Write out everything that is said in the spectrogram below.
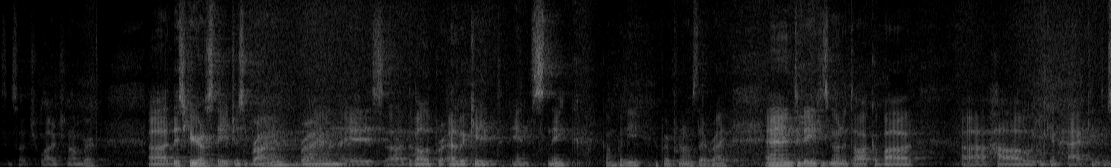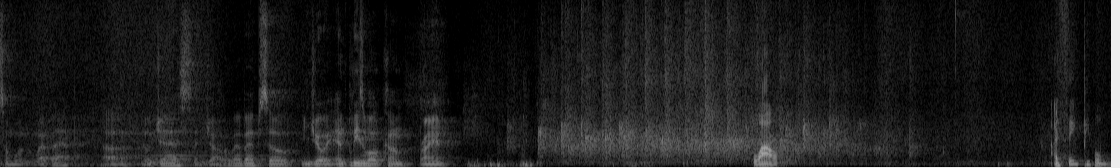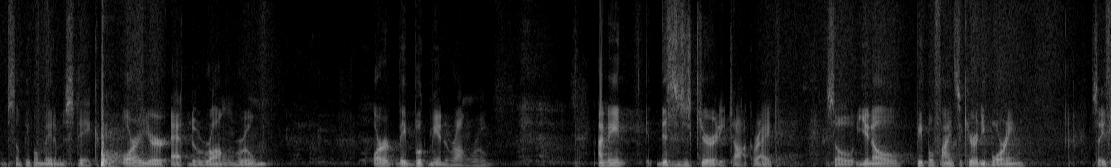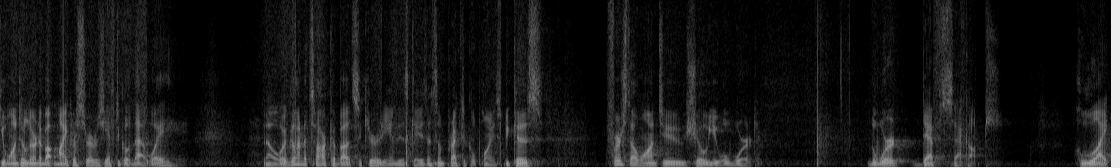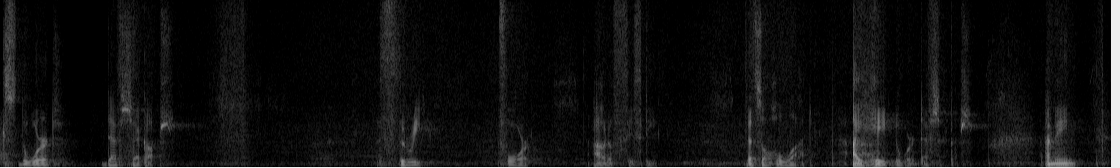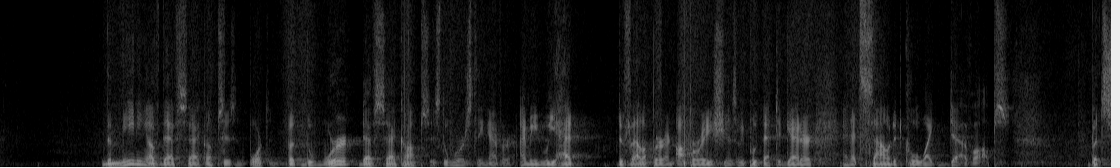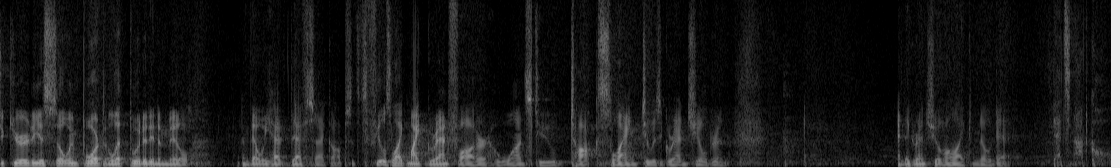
us in such large number. Uh, this here on stage is Brian. Brian is a developer advocate in Snyk company, if I pronounced that right. And today he's going to talk about uh, how you can hack into someone's web app, uh, Node.js and Java web app. So enjoy. And please welcome Brian. Wow. I think people, some people made a mistake. Or you're at the wrong room, or they booked me in the wrong room. I mean, this is a security talk, right? So, you know, people find security boring. So if you want to learn about microservice, you have to go that way. Now, we're going to talk about security in this case and some practical points because first I want to show you a word. The word DevSecOps. Who likes the word DevSecOps? Three, four out of 50. That's a whole lot. I hate the word DevSecOps. I mean, the meaning of DevSecOps is important, but the word DevSecOps is the worst thing ever. I mean, we had developer and operations, we put that together, and it sounded cool like DevOps. But security is so important, let's put it in the middle. And then we have DevSecOps. It feels like my grandfather who wants to talk slang to his grandchildren. And the grandchildren are like, no, dad, that's not cool.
